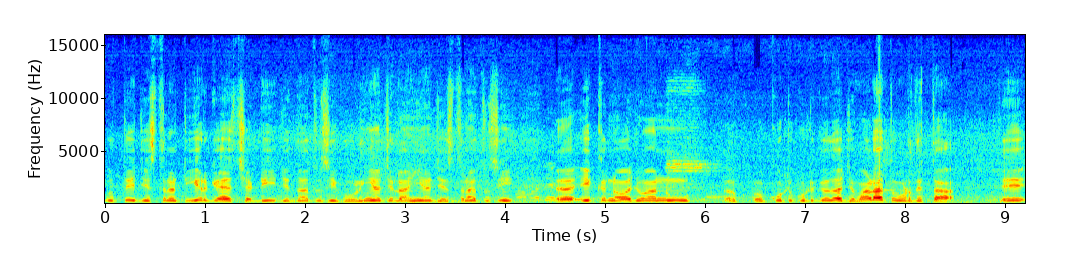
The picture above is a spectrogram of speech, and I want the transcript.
ਉੱਤੇ ਜਿਸ ਤਰ੍ਹਾਂ ਟੀਅਰ ਗੈਸ ਛੱਡੀ ਜਿੱਦਾਂ ਤੁਸੀਂ ਗੋਲੀਆਂ ਚਲਾਈਆਂ ਜਿਸ ਤਰ੍ਹਾਂ ਤੁਸੀਂ ਇੱਕ ਨੌਜਵਾਨ ਨੂੰ ਕੁੱਟ-ਕੁੱਟ ਕੇ ਉਹਦਾ ਜਵਾੜਾ ਤੋੜ ਦਿੱਤਾ ਤੇ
